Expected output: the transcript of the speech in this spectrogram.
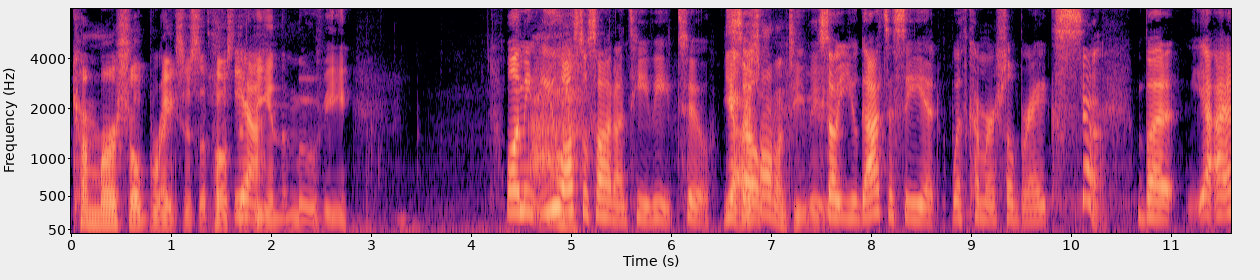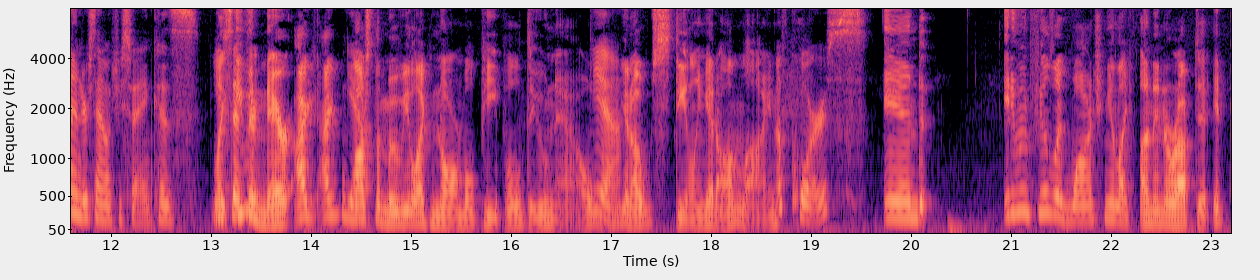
commercial breaks are supposed to Yeah. be in the movie. Well, I mean, you also saw it on TV too. Yeah, so, I saw it on TV. So you got to see it with commercial breaks. yeah, But yeah, I understand what you're saying because like even there- narr- I I Yeah. watch the movie like normal people do now. Yeah. you know, stealing it online. of course. and it even feels like watching it like uninterrupted. It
